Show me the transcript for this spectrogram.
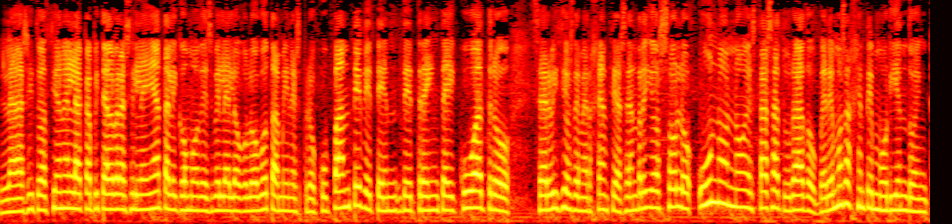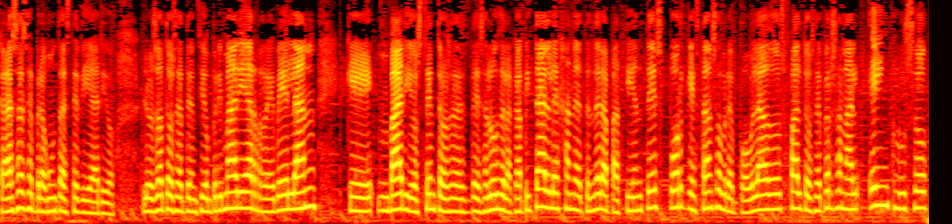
La situación en la capital brasileña, tal y como desvela el Globo, también es preocupante. De, de 34 servicios de emergencias en Río, solo uno no está saturado. ¿Veremos a gente muriendo en casa? Se pregunta este diario. Los datos de atención primaria revelan que varios centros de salud de la capital dejan de atender a pacientes porque están sobrepoblados, faltos de personal e incluso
